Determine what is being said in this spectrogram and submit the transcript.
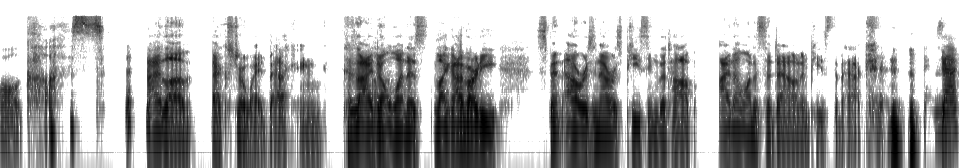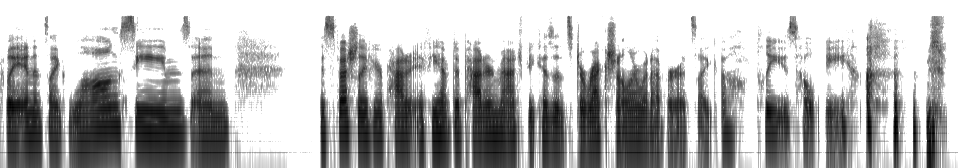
all costs I love extra wide backing because Oh. I don't want to like I've already spent hours and hours piecing the top. I don't want to sit down and piece the back. exactly and it's like long seams and especially if you're pattern if you have to pattern match because it's directional or whatever it's like oh please help me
